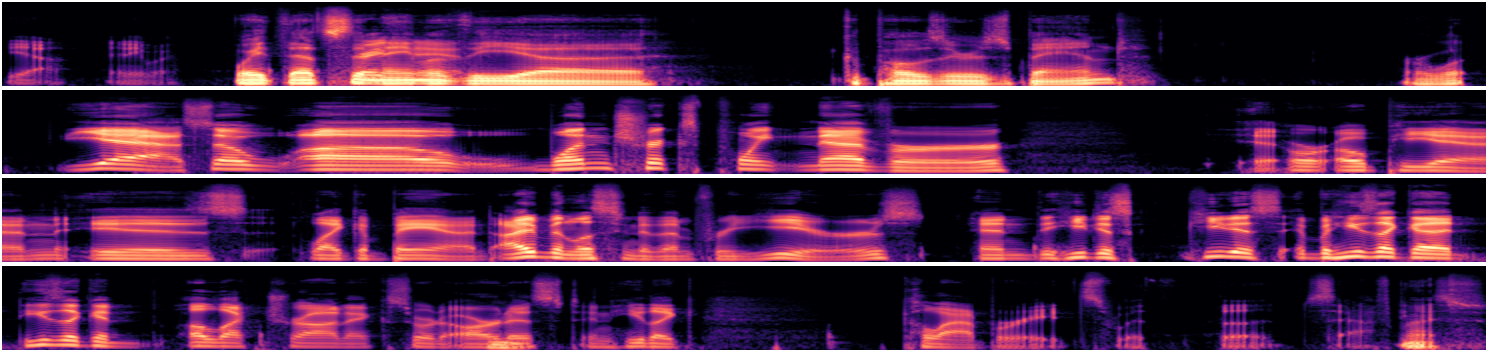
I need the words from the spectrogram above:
Yeah. Anyway. wait, that's the Great name of the uh, composer's band? Or what? Yeah, so uh, One Tricks Point Never, eh, or OPN, is like a band. I've been listening to them for years, and he just he just, but he's like a he's like an electronic sort of artist, and he like collaborates with the Safdies. Nice.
